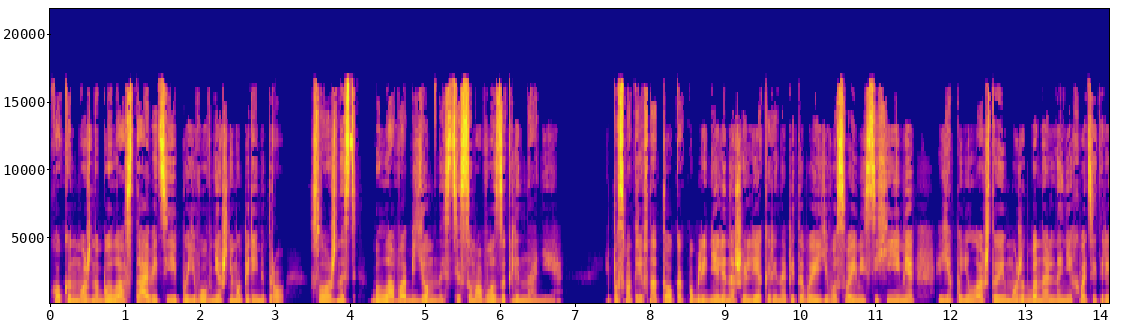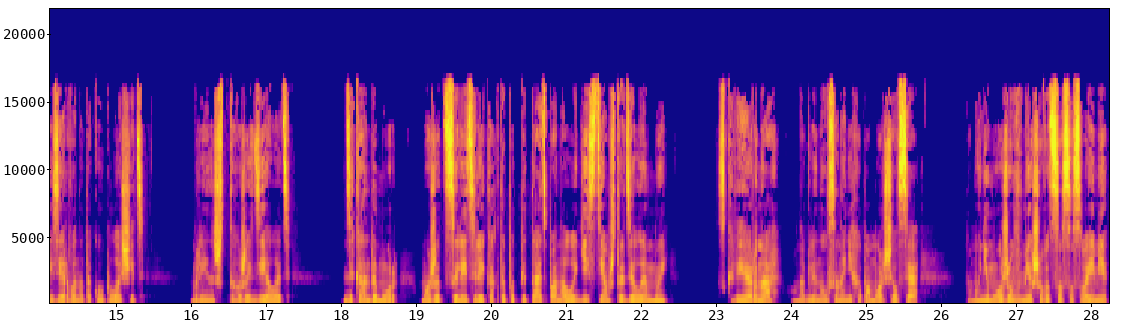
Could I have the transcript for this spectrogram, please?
Кокон можно было оставить и по его внешнему периметру. Сложность была в объемности самого заклинания. И посмотрев на то, как побледнели наши лекари, напитывая его своими стихиями, я поняла, что им может банально не хватить резерва на такую площадь. Блин, что же делать? Декан Демур, может, целителей как-то подпитать по аналогии с тем, что делаем мы? Скверно. Он оглянулся на них и поморщился. Но мы не можем вмешиваться со своими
